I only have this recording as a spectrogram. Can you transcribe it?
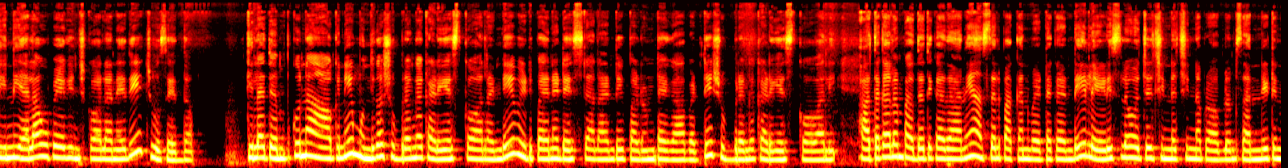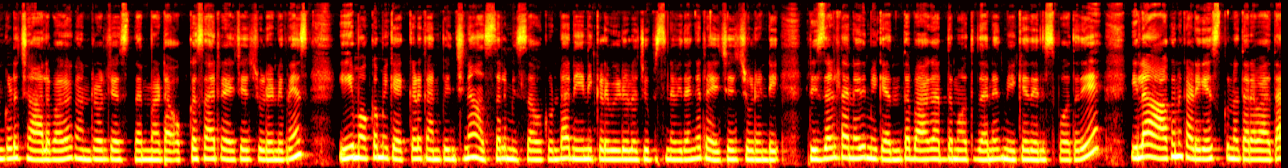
దీన్ని ఎలా ఉపయోగించుకోవాలనేది చూసేద్దాం. ఇలా తెంపుకున్న ఆకుని ముందుగా శుభ్రంగా కడిగేసుకోవాలండి. వీటిపైన డస్ట్ అలాంటివి పడి ఉంటాయి కాబట్టి శుభ్రంగా కడిగేసుకోవాలి. పాతకాలం పద్ధతి కదా అని అస్సలు పక్కన పెట్టకండి. లేడీస్లో వచ్చే చిన్న చిన్న ప్రాబ్లమ్స్ అన్నిటిని కూడా చాలా బాగా కంట్రోల్ చేస్తుంది అనమాట ఒక్కసారి ట్రై చేసి చూడండి ఫ్రెండ్స్. ఈ మొక్క మీకు ఎక్కడ కనిపించినా అస్సలు మిస్ అవ్వకుండా నేను ఇక్కడ వీడియోలో చూపిస్తున్న విధంగా ట్రై చేసి చూడండి. రిజల్ట్ అనేది మీకు ఎంత బాగా అర్థమవుతుంది అనేది మీకే తెలిసిపోతుంది. ఇలా ఆకును కడిగేసుకున్న తర్వాత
